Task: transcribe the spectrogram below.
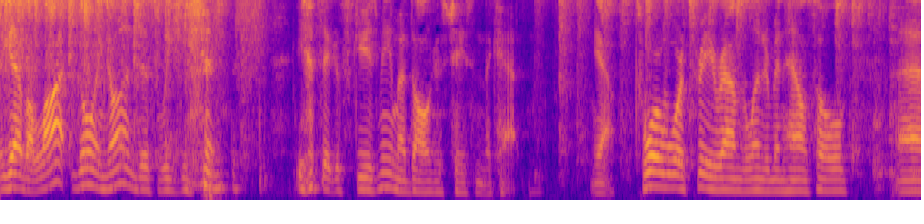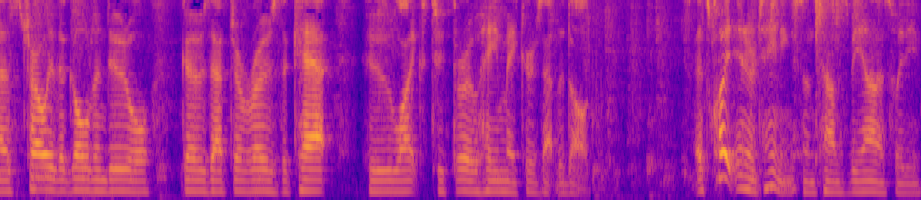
we have a lot going on this weekend. you have to excuse me, my dog is chasing the cat. Yeah, it's World War III around the Linderman household as Charlie the Golden Doodle goes after Rose the cat, who likes to throw haymakers at the dog. It's quite entertaining sometimes, to be honest with you.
